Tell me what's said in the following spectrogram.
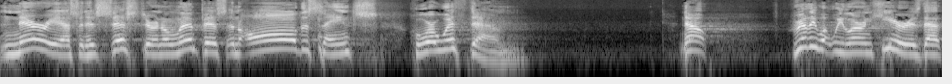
Nereus and his sister, and Olympas, and all the saints who are with them. Now, really what we learn here is that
